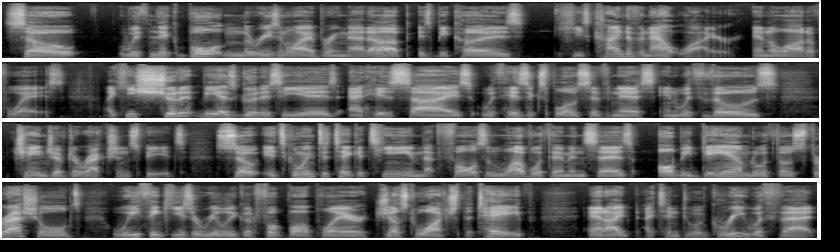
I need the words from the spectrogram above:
So with Nick Bolton, the reason why I bring that up is because he's kind of an outlier in a lot of ways. Like he shouldn't be as good as he is at his size, with his explosiveness, and with those change of direction speeds. So it's going to take a team that falls in love with him and says, I'll be damned with those thresholds. We think he's a really good football player. Just watch the tape. And I, I tend to agree with that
